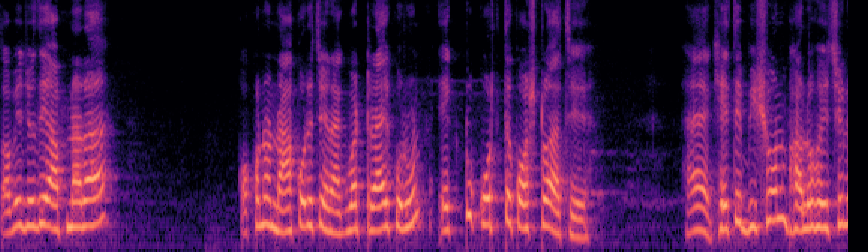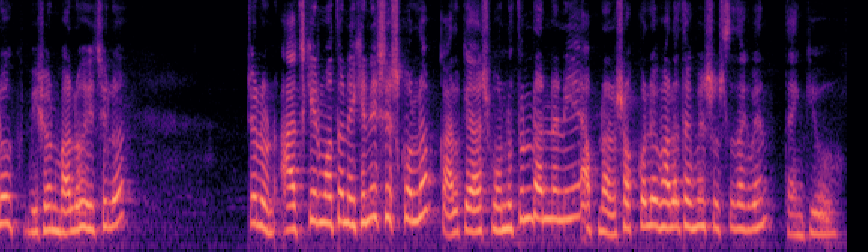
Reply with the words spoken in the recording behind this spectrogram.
তবে যদি আপনারা কখনো না করেছেন, একবার ট্রাই করুন। একটু করতে কষ্ট আছে। হ্যাঁ খেতে ভীষণ ভালো হয়েছিল, ভীষণ ভালো হয়েছিল। চলুন, আজকের মতন এখানেই শেষ করলাম। কালকে আসব নতুন রান্না নিয়ে। আপনারা সকলে ভালো থাকবেন, সুস্থ থাকবেন। থ্যাংক ইউ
